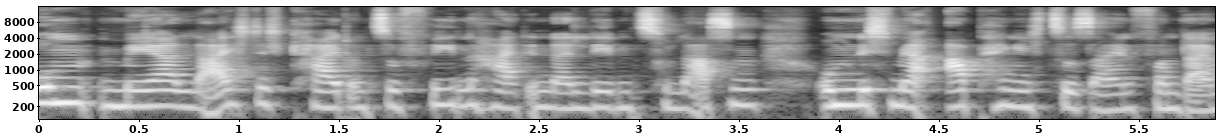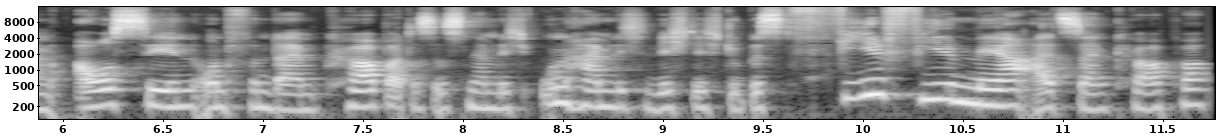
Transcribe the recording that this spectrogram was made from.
um mehr Leichtigkeit und Zufriedenheit in dein Leben zu lassen, um nicht mehr abhängig zu sein von deinem Aussehen und von deinem Körper. Das ist nämlich unheimlich wichtig. Du bist viel, viel mehr als dein Körper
